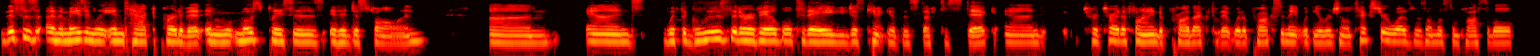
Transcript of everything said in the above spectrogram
this is an amazingly intact part of it. In most places, it had just fallen. Um, and with the glues that are available today, you just can't get this stuff to stick. And to try to find a product that would approximate what the original texture was was almost impossible.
